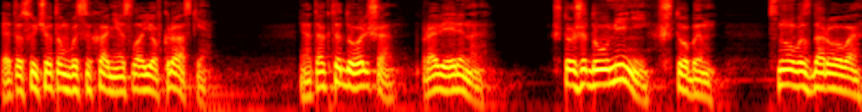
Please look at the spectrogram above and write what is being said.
Это с учетом высыхания слоев краски. А так-то дольше. Проверено. Что же до умений? Чтоб им. Снова здорово.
